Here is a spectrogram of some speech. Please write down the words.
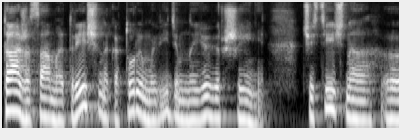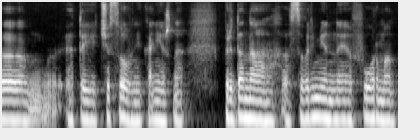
та же самая трещина, которую мы видим на ее вершине. Частично э, этой часовне, конечно, придана современная форма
